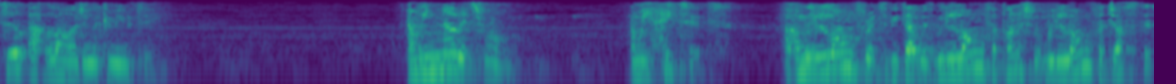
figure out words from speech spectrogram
still at large in the community. And we know it's wrong. And we hate it. And we long for it to be dealt with. We long for punishment. We long for justice.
